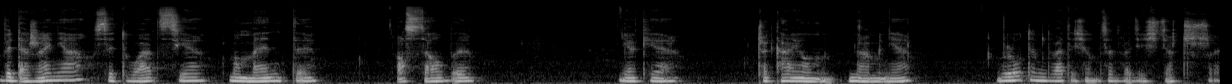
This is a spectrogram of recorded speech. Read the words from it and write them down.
Wydarzenia, sytuacje, momenty, osoby, jakie czekają na mnie w lutym 2023.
